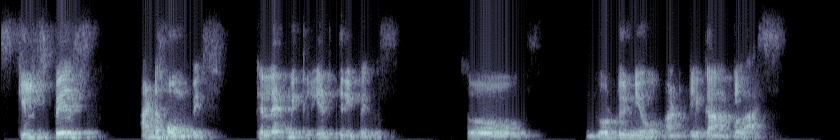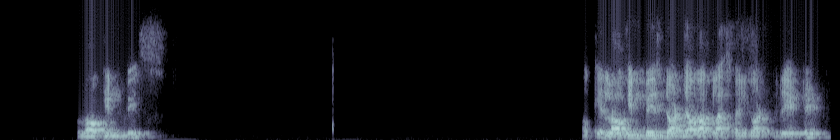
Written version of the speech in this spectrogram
skills page, and home page. Okay, let me create three pages. So go to new and click on class. Login page. Okay, login page dot Java class file got created.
